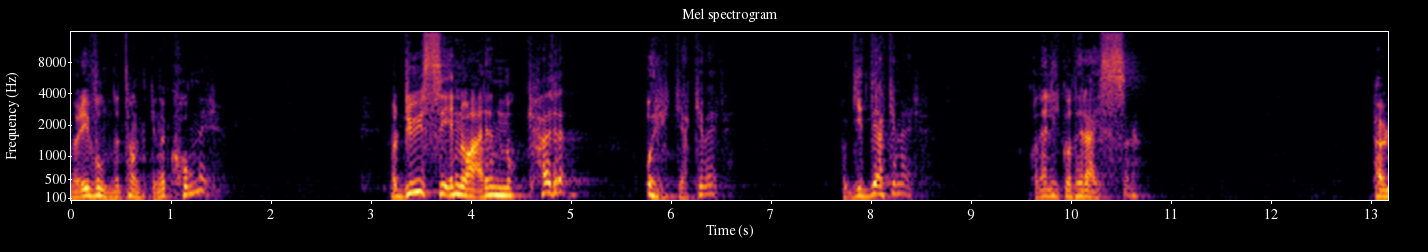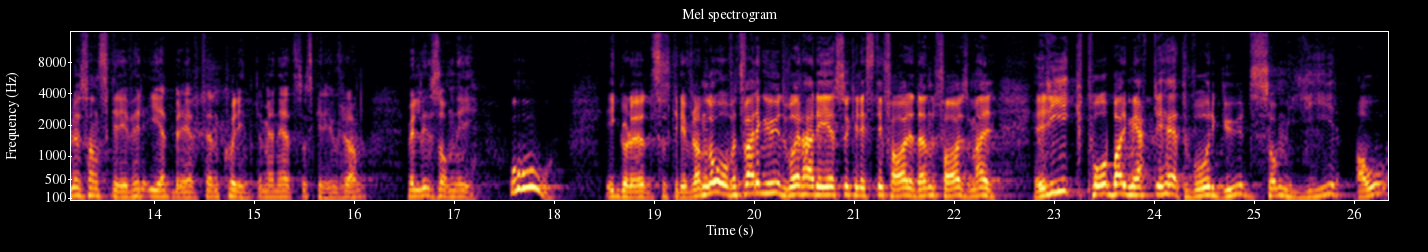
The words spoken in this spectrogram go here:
når de vonde tankene kommer. Når du sier 'Nå er det nok, Herre', orker jeg ikke mer. Nå gidder jeg ikke mer. Kan jeg like godt reise? Paulus han skriver i et brev til en korintermenighet så skriver han veldig sånn i, oho, i glød så skriver han, Lovet være Gud, vår Herre Jesu Kristi Far, den Far som er rik på barmhjertighet, vår Gud som gir all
